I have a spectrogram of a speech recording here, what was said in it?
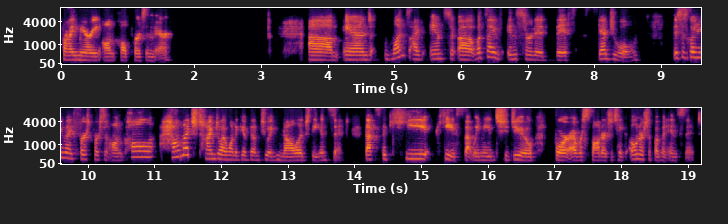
primary on-call person there. Um, and once I've answered, uh, once I've inserted this schedule, this is going to be my first person on call. How much time do I want to give them to acknowledge the incident? That's the key piece that we need to do for a responder to take ownership of an incident.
